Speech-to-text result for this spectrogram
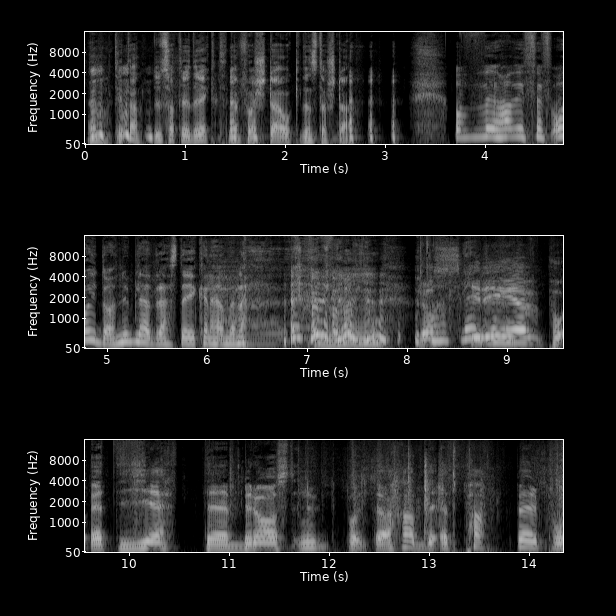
Ja, titta, du satte det direkt. Den första och den största. Och vad har vi för... Oj då, nu bläddras det i kalendrarna. Jag skrev på ett jättebra, nu, jag hade ett papper på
